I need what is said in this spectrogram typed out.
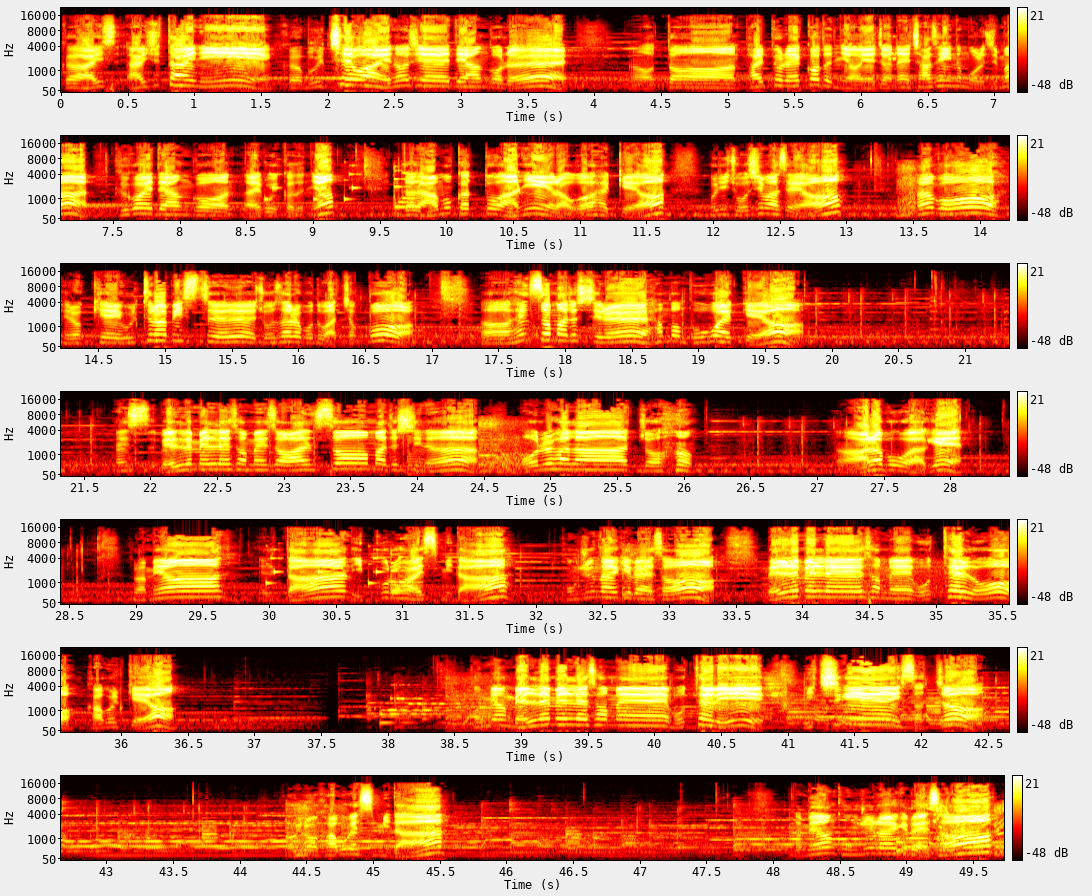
그 아이, 아이슈타인이 그 물체와 에너지에 대한 거를 어, 어떤 발표를 했거든요. 예전에 자세히는 모르지만 그거에 대한 건 알고 있거든요. 일단 아무것도 아니에요라고 할게요. 우리 조심하세요. 하고 이렇게 울트라비스트 조사를 모두 마쳤고 어, 핸섬 아저씨를 한번 보고 할게요 핸스, 멜레멜레 섬에서 핸섬 아저씨는 뭐를 하나 좀 어, 알아보고 가게 그러면 일단 입구로 가겠습니다 공중날기를 해서 멜레멜레 섬의 모텔로 가볼게요 분명 멜레멜레 섬의 모텔이 2층에 있었죠? 거기로 가보겠습니다. 그러면 공주날기로 해서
